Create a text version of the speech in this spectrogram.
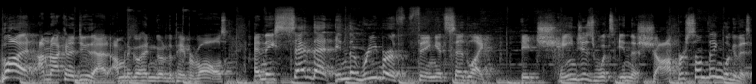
But I'm not gonna do that. I'm gonna go ahead and go to the paper balls. And they said that in the rebirth thing, it said like, it changes what's in the shop or something. Look at this.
